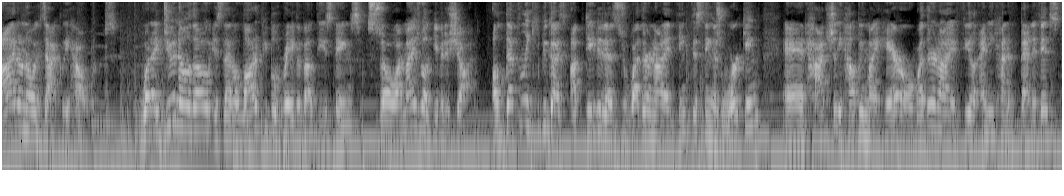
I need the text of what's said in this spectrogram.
I don't know exactly how it works. What I do know though is that a lot of people rave about these things, so I might as well give it a shot. I'll definitely keep you guys updated as to whether or not I think this thing is working and actually helping my hair or whether or not I feel any kind of benefits,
